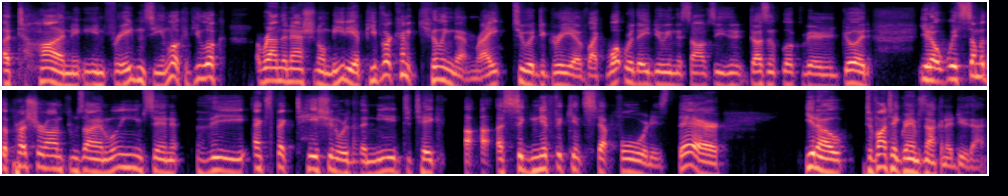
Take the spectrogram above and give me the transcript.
a ton in free agency. And look, if you look around the national media, people are kind of killing them, right? To a degree of like, what were they doing this offseason? It doesn't look very good. You know, with some of the pressure on from Zion Williamson, the expectation or the need to take a, a significant step forward is there. you know, Devonte Graham's not going to do that.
